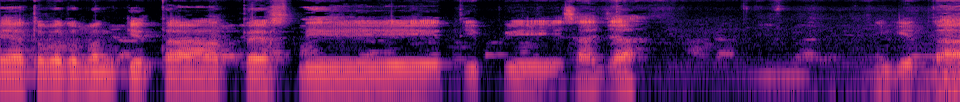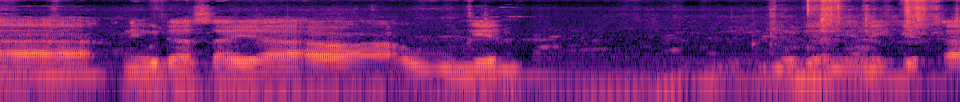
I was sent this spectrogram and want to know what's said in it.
Oke ya teman-teman kita tes di TV saja. Kita ini udah saya hubungin. Kemudian ini kita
